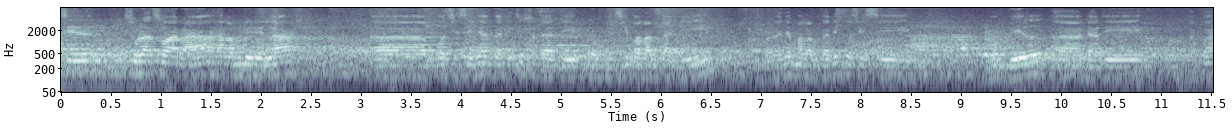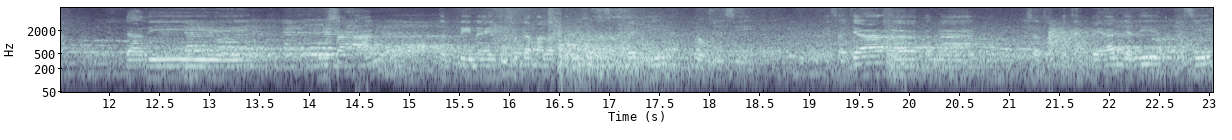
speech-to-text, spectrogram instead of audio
Distribusi surat suara, alhamdulillah uh, posisinya tadi itu sudah di provinsi malam tadi. Sebenarnya malam tadi posisi mobil uh, dari apa dari perusahaan dan Prina itu sudah malam tadi sudah sampai di provinsi. Hanya saja uh, karena satu kecapean jadi masih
